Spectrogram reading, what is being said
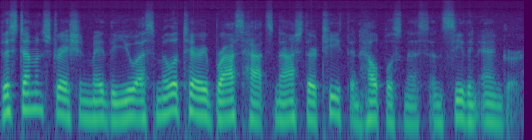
This demonstration made the U.S. military brass hats gnash their teeth in helplessness and seething anger.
